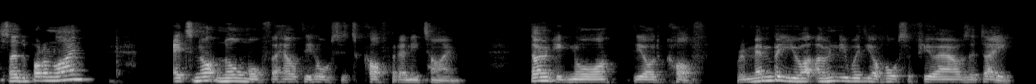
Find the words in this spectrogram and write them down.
So the bottom line, it's not normal for healthy horses to cough at any time. Don't ignore the odd cough. Remember, you are only with your horse a few hours a day.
